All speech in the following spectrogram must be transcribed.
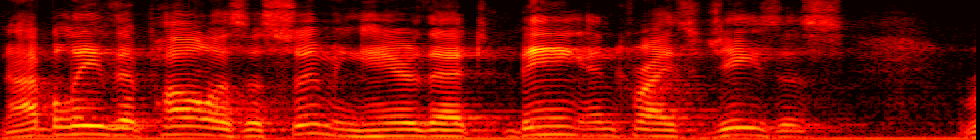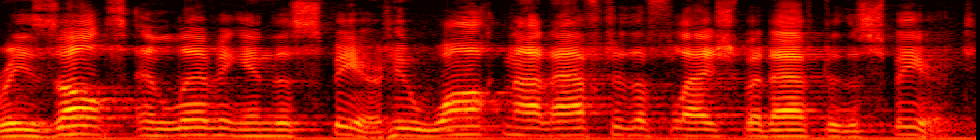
Now, I believe that Paul is assuming here that being in Christ Jesus results in living in the Spirit, who walk not after the flesh, but after the Spirit.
